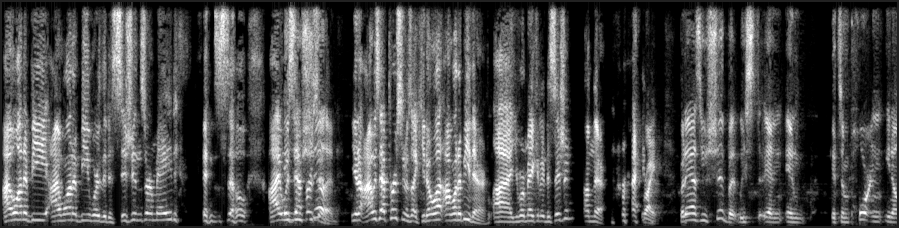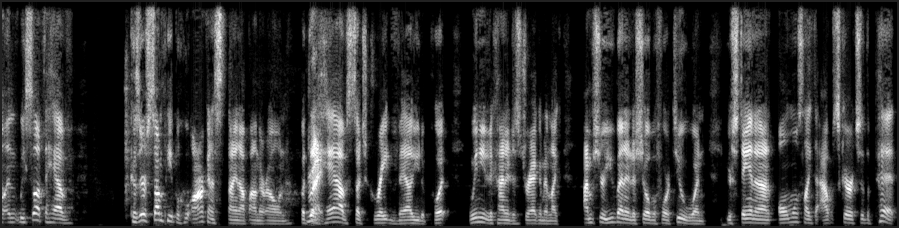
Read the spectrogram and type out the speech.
I want to be I want to be where the decisions are made. And so I was that person. Should. You know, I was that person who was like, you know what, I want to be there. Uh, you were making a decision, I'm there. right. Right. But as you should, but we st- and and it's important, you know, and we still have to have because there's some people who aren't going to sign up on their own, but they right. have such great value to put. We need to kind of just drag them in. Like I'm sure you've been at a show before too, when you're standing on almost like the outskirts of the pit,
